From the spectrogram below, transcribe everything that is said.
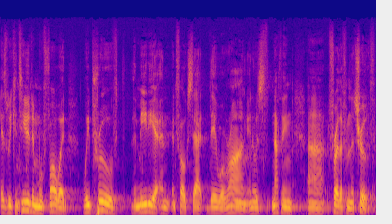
as we continue to move forward, we proved the media and, and folks that they were wrong, and it was nothing uh, further from the truth.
